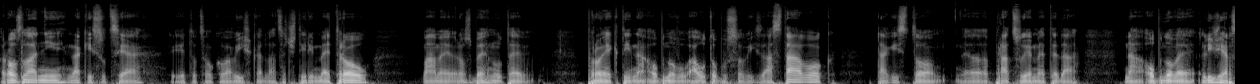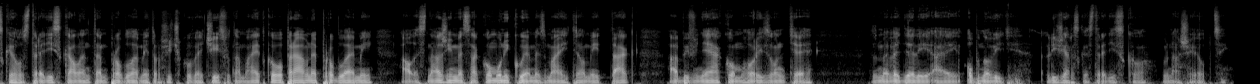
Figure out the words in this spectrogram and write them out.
rozhľadní na Kisuciach. Je to celková výška 24 metrov. Máme rozbehnuté projekty na obnovu autobusových zastávok. Takisto pracujeme teda na obnove lyžiarského strediska, len ten problém je trošičku väčší, sú tam majetkovo-právne problémy, ale snažíme sa, komunikujeme s majiteľmi tak, aby v nejakom horizonte sme vedeli aj obnoviť lyžiarske stredisko v našej obci.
